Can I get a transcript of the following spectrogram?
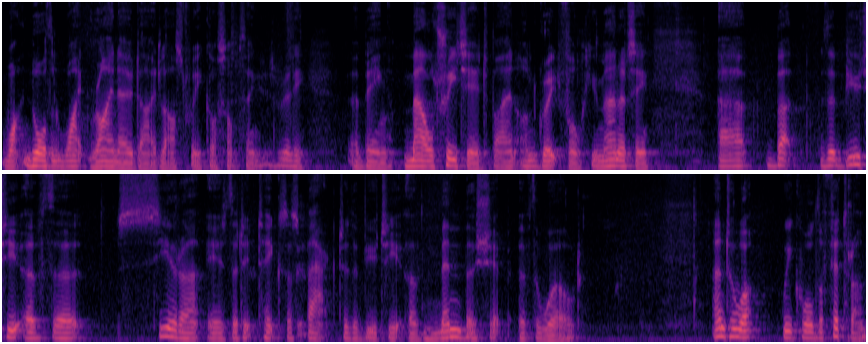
northern white rhino died last week or something. She's really uh, being maltreated by an ungrateful humanity. Uh, but the beauty of the Sirah is that it takes us back to the beauty of membership of the world and to what we call the fitrah.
